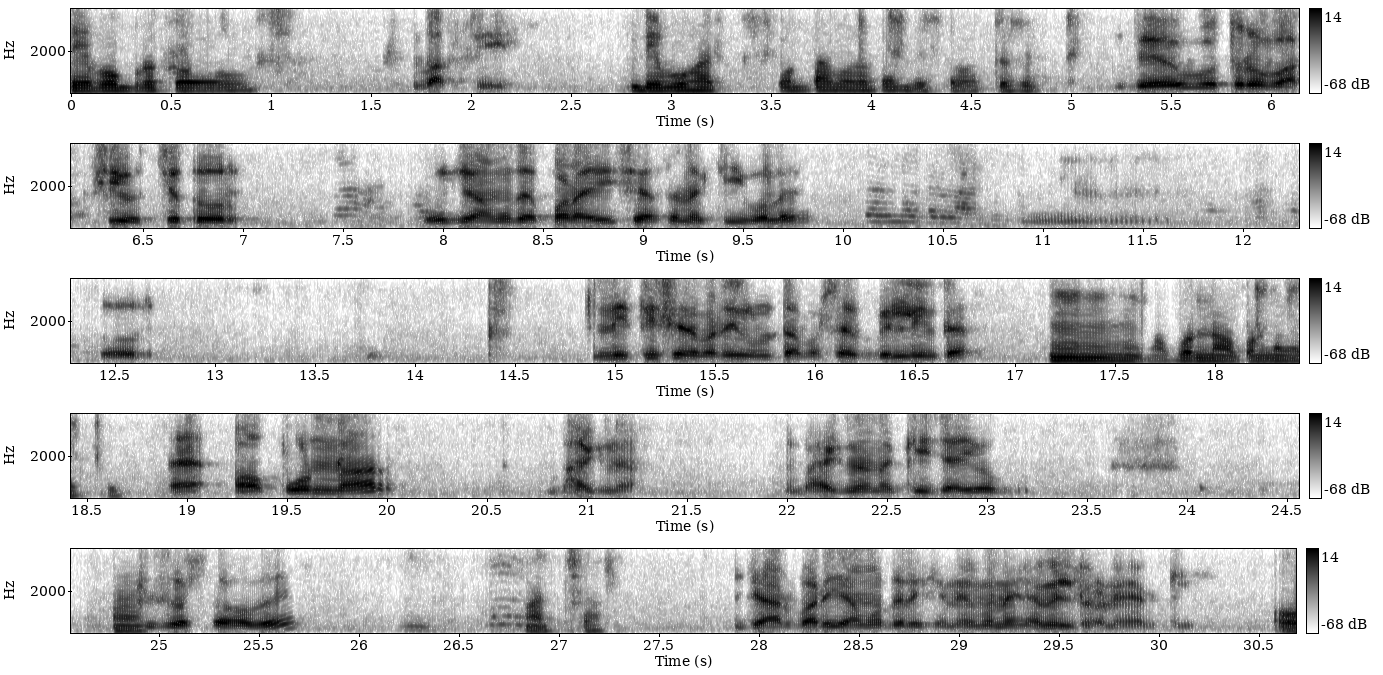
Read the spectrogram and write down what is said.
দেবব্রত বাগচি। দেবুহাট কোনটা বলো তো? বুঝতে পারতেছি না। দেবব্রতর বাগচি হচ্ছে তোর ওই যে আমাদের পাড়ায় এসে আছে না কি বলে? তোর নীতিশের বাড়ির উল্টা পাশে বিল্ডিংটা। হুম অপর্ণা অপর্ণা যাচ্ছি হ্যাঁ অপর্ণার ভাগনা। ভাগনা না কি যাই হোক হ্যাঁ। কিছু একটা হবে। আচ্ছা। যার বাড়ি আমাদের এখানে মানে হ্যামিল্টনে আর কি। ও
